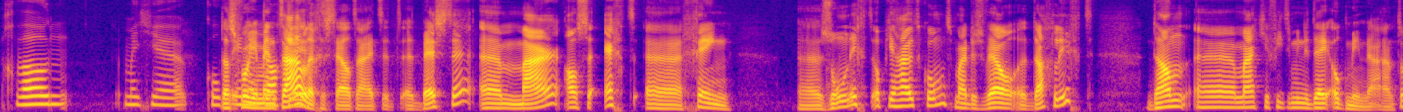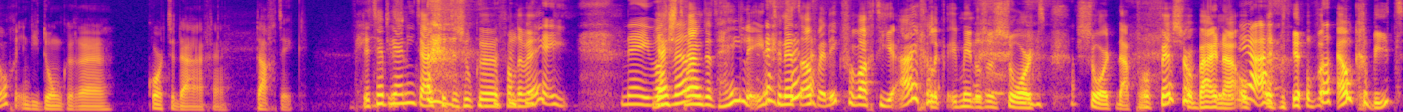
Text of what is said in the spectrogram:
gewoon met je kop dat is in voor je mentale gesteldheid het, het beste. Ehm, maar als er echt eh, geen eh, zonlicht op je huid komt, maar dus wel eh, daglicht, dan eh, maak je vitamine D ook minder aan, toch? In die donkere, korte dagen, dacht ik. Dit heb jij niet uit zitten zoeken van de week? Nee, nee wat Jij struint het hele internet af en ik verwacht hier eigenlijk inmiddels een soort, soort nou, professor bijna op, Ja. op, op elk gebied.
